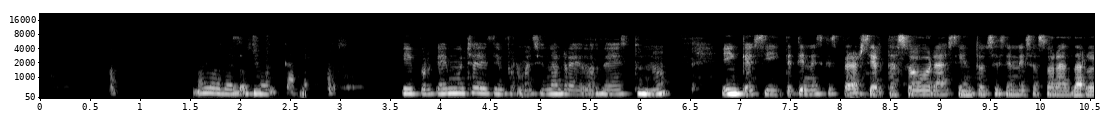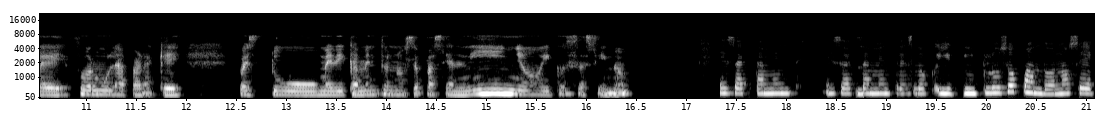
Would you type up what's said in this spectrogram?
¿no? Lo de los medicamentos. Sí, porque hay mucha desinformación alrededor de esto, ¿no? Y en que sí, te tienes que esperar ciertas horas y entonces en esas horas darle fórmula para que pues tu medicamento no se pase al niño y cosas así, ¿no? Exactamente, exactamente es lo incluso cuando no sé,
